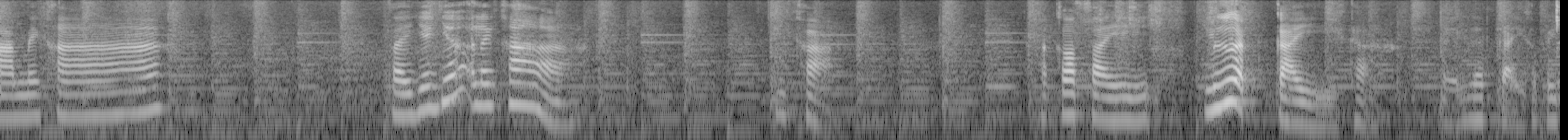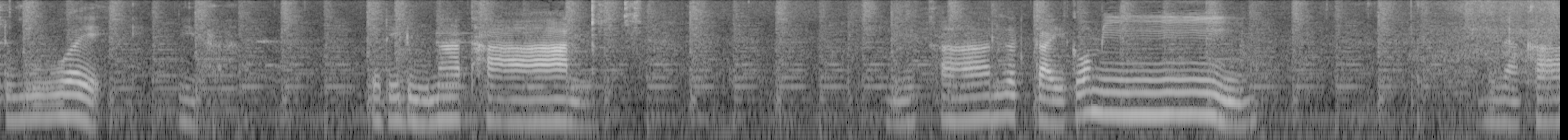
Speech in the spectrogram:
านไหมคะ ใส่เยอะๆเลยค่ะ นี่ค่ะ แล้วก็ใส่เลือดไก่ค่ะใส่เลือดไก่เข้าไปด้วย นี่ค่ะ จะได้ดูน่าทาน นี่ค่ะเลือดไก่ก็มีนี่นะคะ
